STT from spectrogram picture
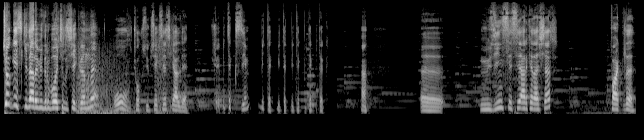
çok eskiler bilir bu açılış ekranını. Oo çok yüksek ses geldi. Şöyle bir tık kısayım. Bir tık bir tık bir tık bir tık bir tık. Heh. Ee, müziğin sesi arkadaşlar farklı.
